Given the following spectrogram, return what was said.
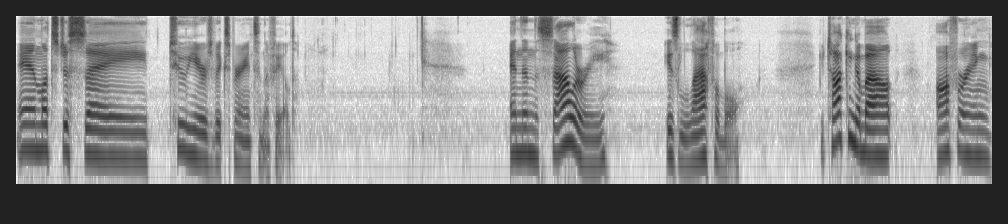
and let's just say two years of experience in the field. And then the salary is laughable. You're talking about offering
